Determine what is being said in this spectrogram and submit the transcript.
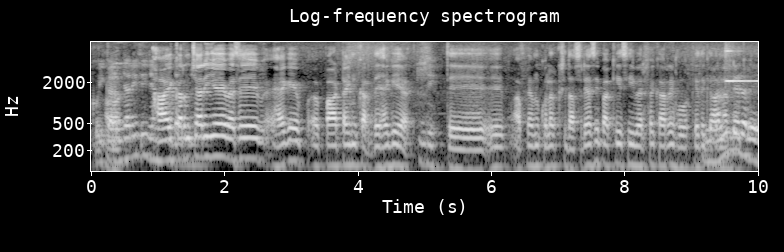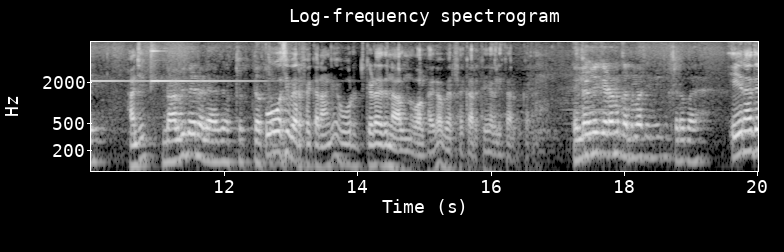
ਕੋਈ ਕਰਮਚਾਰੀ ਸੀ ਜਾਂ ਹਾਂ ਇਹ ਕਰਮਚਾਰੀ ਇਹ ਵੈਸੇ ਹੈਗੇ ਪਾਰਟ ਟਾਈਮ ਕਰਦੇ ਹੈਗੇ ਆ। ਜੀ। ਤੇ ਇਹ ਆਪਣੇ ਆਪ ਨੂੰ ਕਲਰਕ ਦੱਸ ਰਿਹਾ ਸੀ ਬਾਕੀ ਅਸੀਂ ਵੈਰੀਫਾਈ ਕਰ ਰਹੇ ਹੋਰ ਕਿਹਦੇ ਨਾਲ ਵੀ ਪੇਰ ਕਿਹਦੇ ਲੈ। ਹਾਂਜੀ? ਨਾਲ ਵੀ ਪੇਰ ਲਿਆ ਗਿਆ ਉੱਥੇ ਦਫ਼ਤਰ। ਉਹ ਅਸੀਂ ਵੈਰੀਫਾਈ ਕਰਾਂਗੇ ਹੋਰ ਕਿਹੜਾ ਇਹਦੇ ਨਾਲ ਇਨਵੋਲਵ ਹੈਗਾ ਵੈਰੀਫਾਈ ਕਰਕੇ ਅਗਲੀ ਕਾਰਵਾਈ ਕਰਾਂਗੇ। ਇਹਨਾਂ ਨੇ ਕਿਹੜਾ ਮੁਕੱਦਮਾ ਸੀ ਜੀ ਕਿਹੜਾ ਪਾਇਆ? ਇਹਨਾਂ ਦੇ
